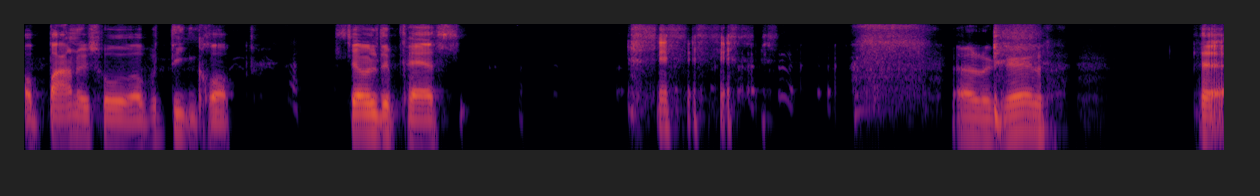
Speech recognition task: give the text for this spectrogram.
og barnets hoved var på din krop. Så vil det passe. Er du gal? Ja.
